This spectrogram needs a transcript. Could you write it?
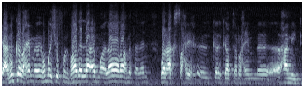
يعني ممكن رحيم هم يشوفون بهذا اللاعب ما لا يراه مثلا والعكس صحيح الك- الكابتن رحيم آه، حميد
